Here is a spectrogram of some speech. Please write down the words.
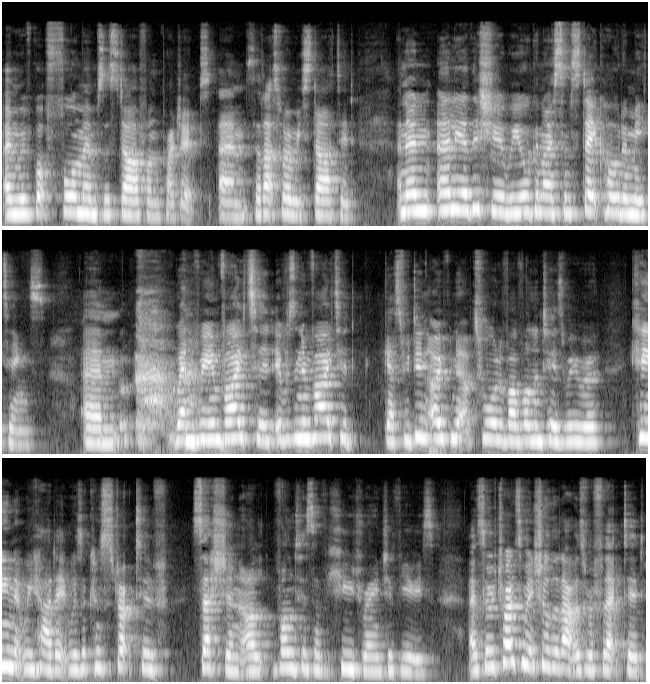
And we've got four members of staff on the project, um, so that's where we started. And then earlier this year, we organised some stakeholder meetings um, when we invited, it was an invited guest. We didn't open it up to all of our volunteers. We were keen that we had it. It was a constructive session. Our volunteers have a huge range of views. And so we tried to make sure that that was reflected.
